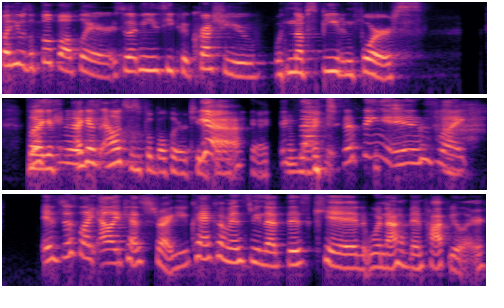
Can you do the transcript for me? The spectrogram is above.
But he was a football player, so that means he could crush you with enough speed and force. But I guess I guess Alex was a football player too. so- Yeah, okay. Exactly. The thing is, like, it's just like Alley Cat Strike. You can't convince me that this kid would not have been popular.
